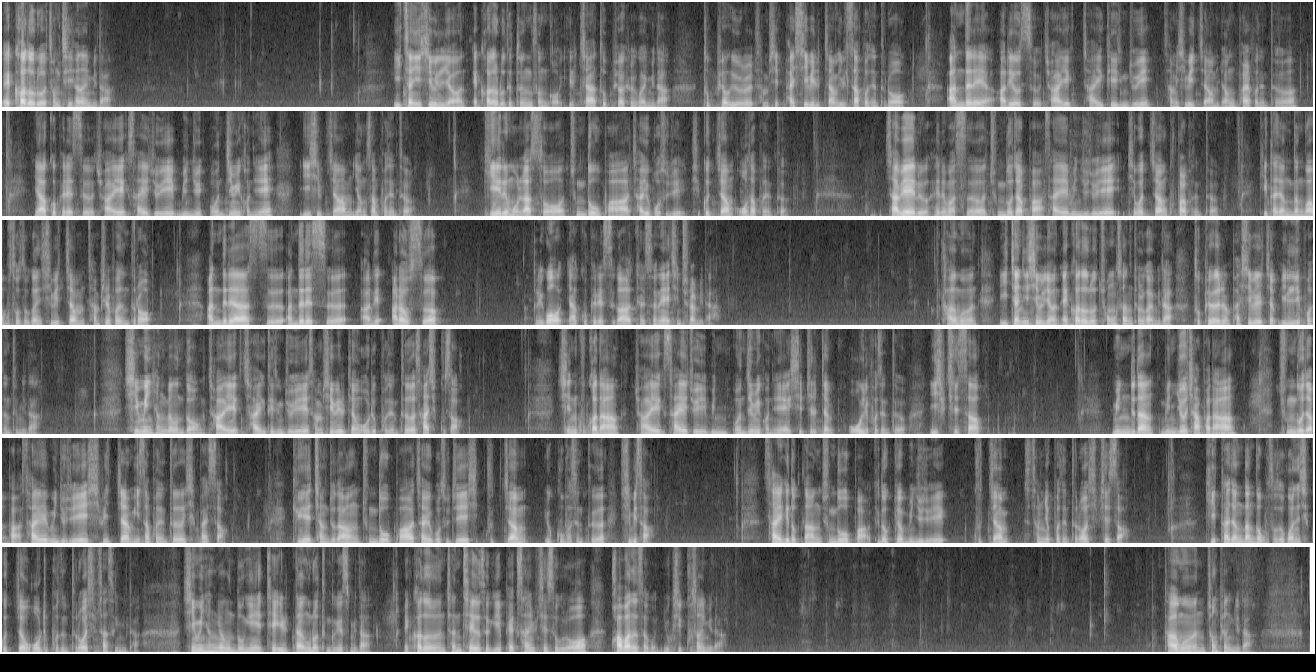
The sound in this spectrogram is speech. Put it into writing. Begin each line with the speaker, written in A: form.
A: 에콰도르 정치 현황입니다. 2021년 에콰도르 대통령 선거 1차 투표 결과입니다. 투표율 30, 81.14%로 안드레아 아리오스 좌익 좌익 대중주의 32.08%, 야코 페레스 좌익 사회주의 민주 원주민 건의 20.03%, 기에르모 라소 중도 우파 자유보수주의 19.54%, 자비에르 헤르마스 중도 좌파 사회민주주의 15.98%, 기타 정당과 무소속은 12.37%로 안드레아스 안드레스 아리, 아라우스 그리고 야쿠 페레스가 결선에 진출합니다. 다음은 2021년 에콰도르 총선 결과입니다. 투표율은 81.12%입니다. 시민혁명운동 좌익 좌익 대중주의 31.56% 49석 신국가당 좌익 사회주의 민, 원주민 권익 17.51% 27석 민주당 민주좌파당 중도좌파 사회민주주의 12.23% 18석 기회창조당 중도우파 자유보수주의 9.69% 12석 사회기독당 중도우파 기독교 민주주의 9.36%로 17석 기타 정당과 무소속은 19.56%로 14석입니다. 시민혁명운동이 제1당으로 등극했습니다. 에콰도르는 전체 의석이 137석으로 과반 의석은 69석입니다. 다음은 총평입니다.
